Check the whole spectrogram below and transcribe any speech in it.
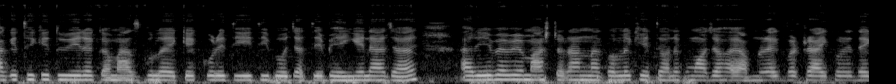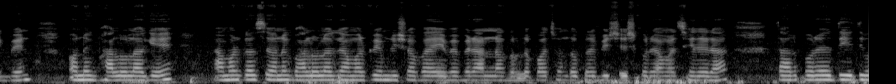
আগে থেকে ধুয়ে রাখা মাছগুলো এক এক করে দিয়ে দিব যাতে ভেঙে না যায়। আর এইভাবে মাছটা রান্না করলে খেতে অনেক মজা হয়। আপনারা একবার ট্রাই করে দেখবেন, অনেক ভালো লাগে। আমার কাছে অনেক ভালো লাগে, আমার ফ্যামিলি সবাই এভাবে রান্না করলে পছন্দ করে, বিশেষ করে আমার ছেলেরা। তারপরে দিয়ে দিব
